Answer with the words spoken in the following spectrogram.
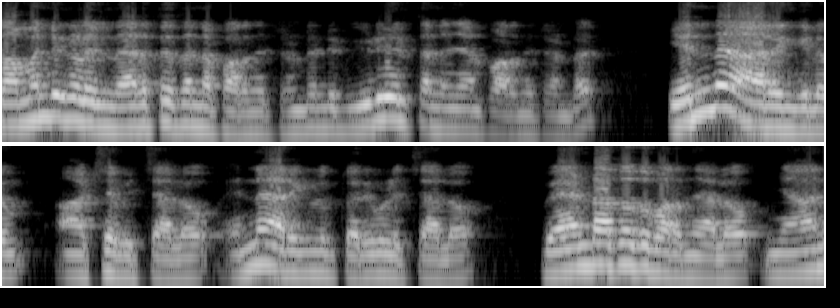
കമന്റുകളിൽ നേരത്തെ തന്നെ പറഞ്ഞിട്ടുണ്ട് എന്റെ വീഡിയോയിൽ തന്നെ ഞാൻ പറഞ്ഞിട്ടുണ്ട്. എന്നെ ആരെങ്കിലും ആക്ഷേപിച്ചാലോ എന്നെ ആരെങ്കിലും തെറി വിളിച്ചാലോ വേണ്ടാത്തത് പറഞ്ഞാലോ ഞാൻ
